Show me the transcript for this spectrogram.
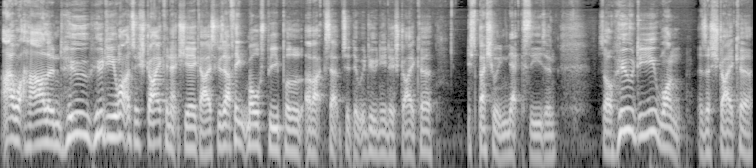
I want Haaland. Who who do you want as a striker next year, guys? Because I think most people have accepted that we do need a striker, especially next season. So who do you want as a striker?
